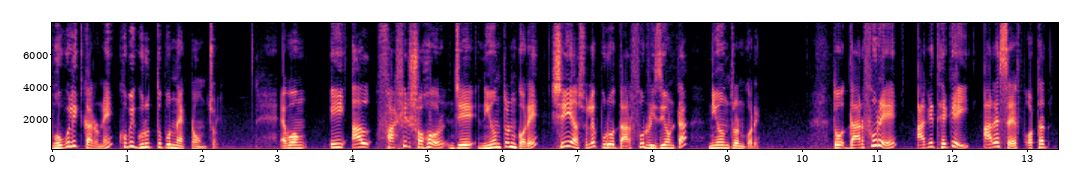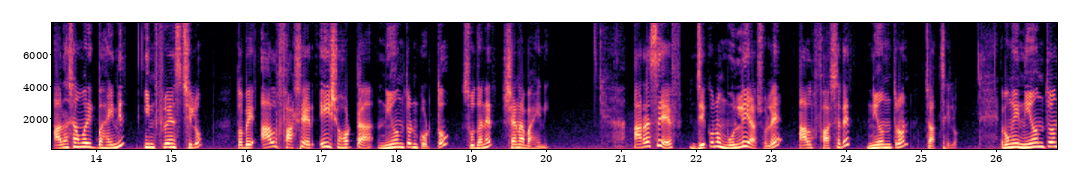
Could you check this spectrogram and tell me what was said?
ভৌগোলিক কারণে খুবই গুরুত্বপূর্ণ একটা অঞ্চল এবং এই আল ফাসির শহর যে নিয়ন্ত্রণ করে, সেই আসলে পুরো দারফুর রিজিয়নটা নিয়ন্ত্রণ করে। তো দারফুরে আগে থেকেই আরএসএফ অর্থাৎ আধা সামরিক বাহিনীর ইনফ্লুয়েন্স ছিল, তবে আল ফাসের এই শহরটা নিয়ন্ত্রণ করত সুদানের সেনাবাহিনী। আরএসএফ যে কোনো মূল্যেই আসলে আল ফাসের নিয়ন্ত্রণ চাচ্ছিল, এবং এই নিয়ন্ত্রণ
